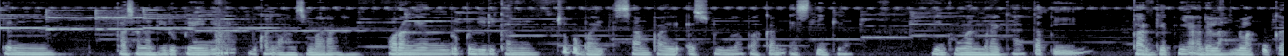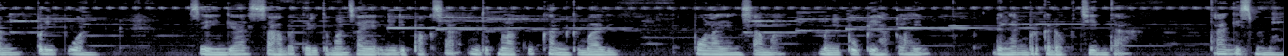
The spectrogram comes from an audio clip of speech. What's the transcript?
Dan pasangan hidupnya ini bukan orang sembarangan orang yang berpendidikan cukup baik sampai S2 bahkan S3 lingkungan mereka tapi targetnya adalah melakukan penipuan sehingga sahabat dari teman saya ini dipaksa untuk melakukan kembali pola yang sama menipu pihak lain dengan berkedok cinta. Tragis memang.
